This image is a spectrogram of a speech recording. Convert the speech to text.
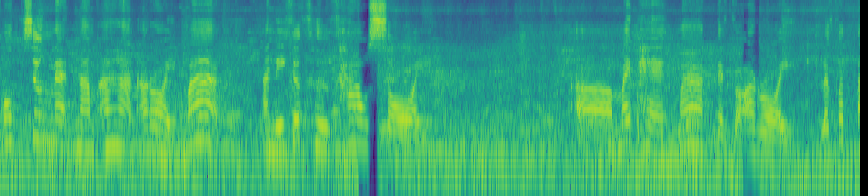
ปุ๊ก ซึ่งแนะนำอาหารอร่อยมาก อันนี้ก็คือข้าวซอยอไม่แพงมากแต่ก็อร่อย แล้วก็ต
